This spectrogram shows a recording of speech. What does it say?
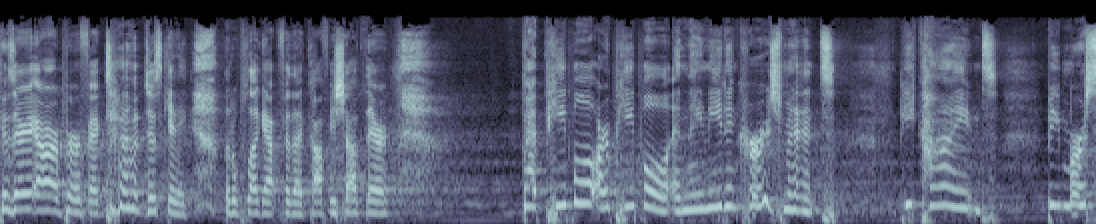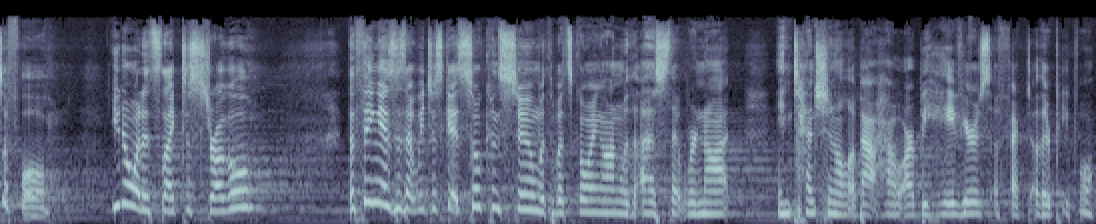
Because they are perfect. Just kidding. Little plug out for that coffee shop there. But people are people and they need encouragement. Be kind, be merciful. You know what it's like to struggle? The thing is, is that we just get so consumed with what's going on with us that we're not intentional about how our behaviors affect other people.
